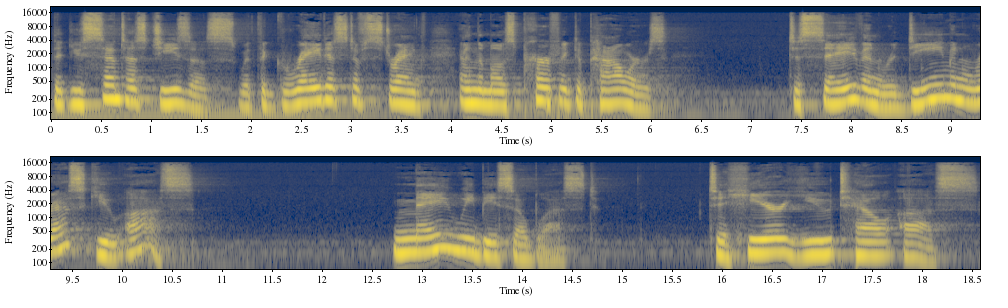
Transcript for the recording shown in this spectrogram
that you sent us Jesus with the greatest of strength and the most perfect of powers to save and redeem and rescue us. May we be so blessed to hear you tell us,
